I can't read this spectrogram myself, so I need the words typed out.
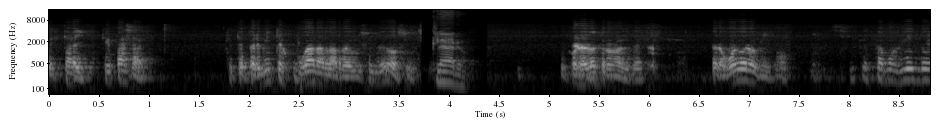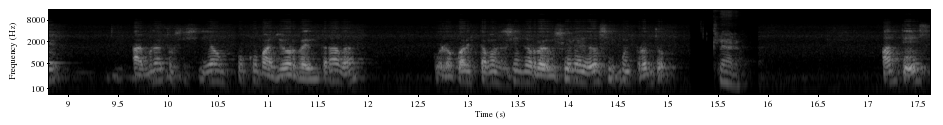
está ahí. ¿Qué pasa? Que te permite jugar a la reducción de dosis. Claro. Y por el otro no le Pero vuelvo a lo mismo. Sí que estamos viendo alguna toxicidad un poco mayor de entrada, con lo cual estamos haciendo reducciones de dosis muy pronto. Claro. Antes,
